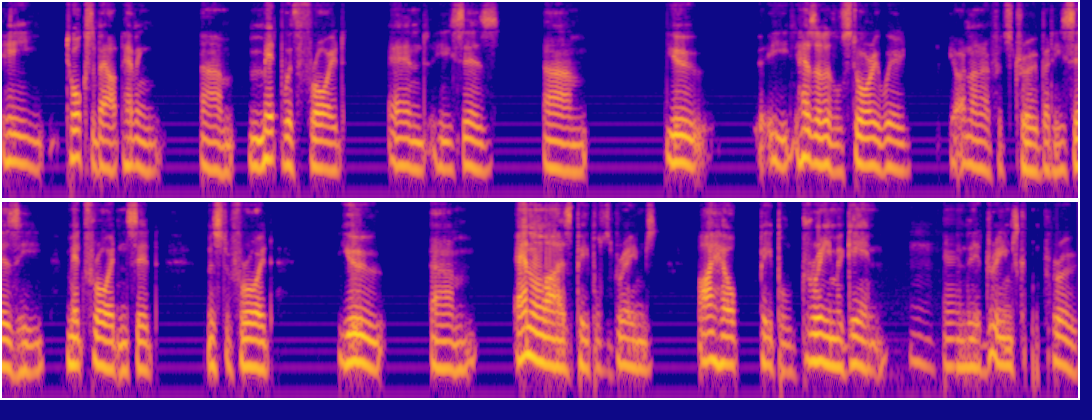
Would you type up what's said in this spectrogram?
he talks about having um, met with Freud, and he says, um, "You." He has a little story where I don't know if it's true, but he says he met Freud and said, "Mr. Freud, you." Um, analyze people's dreams. I help people dream again mm. and their dreams come true.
